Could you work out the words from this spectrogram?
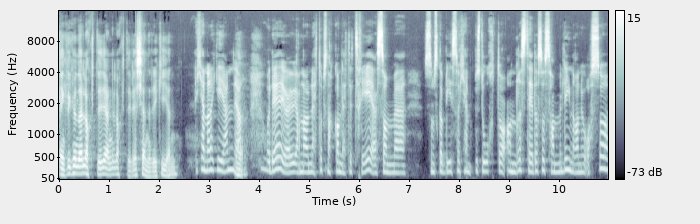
egentlig kunne jeg lagt det, gjerne lagt til 'jeg kjenner det ikke igjen'. Jeg kjenner det ikke igjen, ja. Og det er jo, han har jo nettopp snakka om dette treet som, eh, som skal bli så kjempestort, og andre steder så sammenligner han jo også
